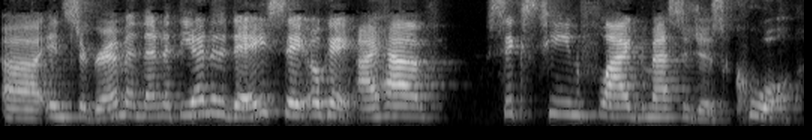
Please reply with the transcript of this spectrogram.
uh, Instagram. And then at the end of the day, say, Okay, I have 16 flagged messages. Cool.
